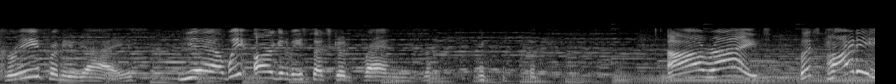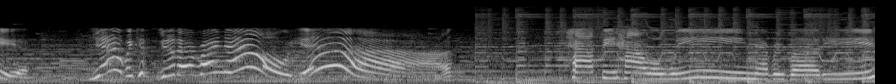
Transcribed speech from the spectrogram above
agree from you guys. Yeah, we are gonna be such good friends. All right, let's party. Yeah, we can do that right now. Yeah. Happy Halloween, everybody.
